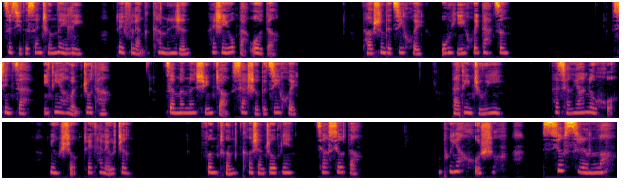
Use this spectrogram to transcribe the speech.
自己的三成内力对付两个看门人还是有把握的，逃生的机会无疑会大增。现在一定要稳住他，再慢慢寻找下手的机会。打定主意。他强压怒火，用手推开刘正，丰臀靠上桌边，娇羞道：“不要胡说，羞死人了。”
